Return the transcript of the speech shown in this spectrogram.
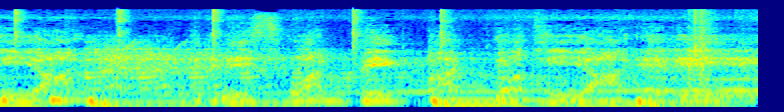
dirty yard. This one big bad dirty yard heavy.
